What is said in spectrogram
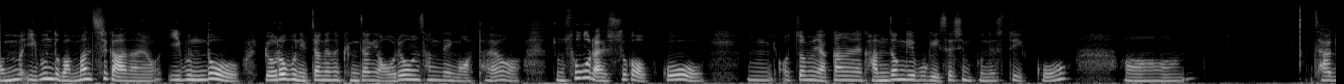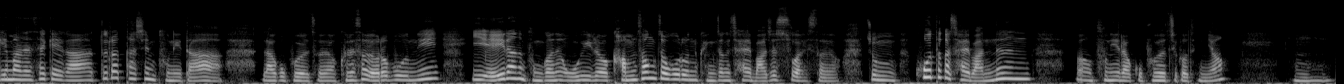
만만, 이분도 만만치가 않아요. 이분도 여러분 입장에서는 굉장히 어려운 상대인 것 같아요. 좀 속을 알 수가 없고, 음, 어쩌면 약간의 감정 기복이 있으신 분일 수도 있고, 어, 자기만의 세계가 뚜렷하신 분이다 라고 보여져요. 그래서 여러분이 이 A라는 분과는 오히려 감성적으로는 굉장히 잘 맞을 수가 있어요. 좀 코드가 잘 맞는 어, 분이라고 보여지거든요. 음.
